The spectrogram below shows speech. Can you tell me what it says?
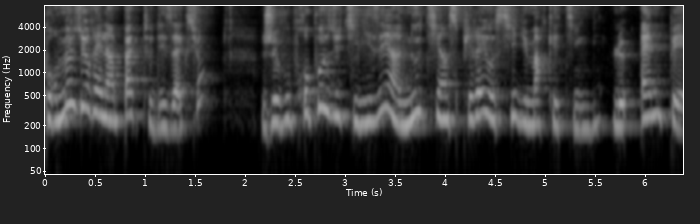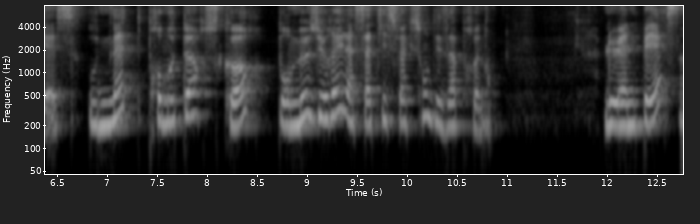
Pour mesurer l'impact des actions, je vous propose d'utiliser un outil inspiré aussi du marketing, le NPS ou Net Promoter Score pour mesurer la satisfaction des apprenants. Le NPS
